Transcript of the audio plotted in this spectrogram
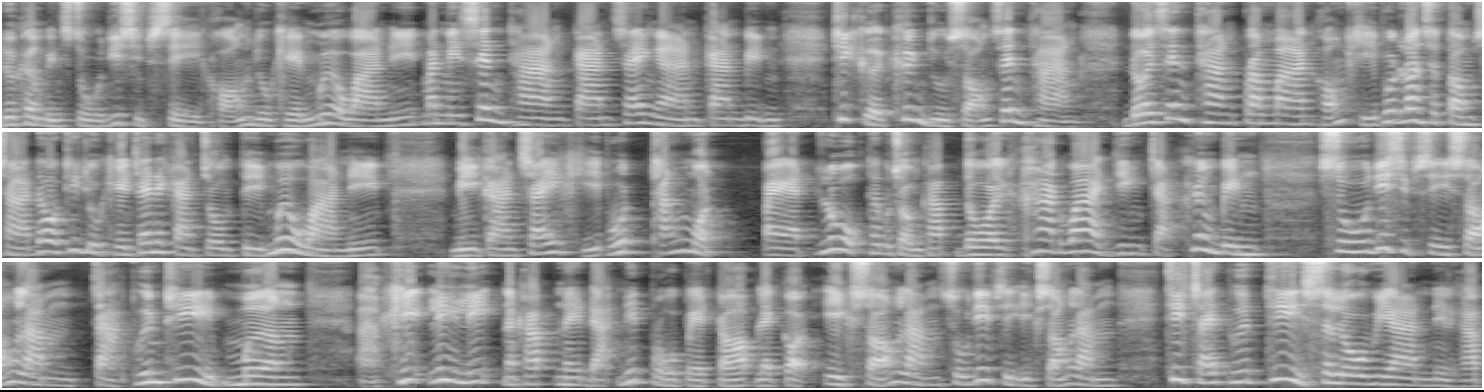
ด้วยเครื่องบินซู24 ของยูเครนเมื่อวานนี้ มันมีเส้นทางการใช้งานการบินที่เกิดขึ้นอยู่ 2 เส้นทาง โดยเส้นทางประมาณของขีพุทธล่อนสตอมชาโดที่ยูเครนใช้ในการโจมตีเมื่อวานนี้ มีการใช้ขีพุทธทั้งหมด 8 ลูกท่านผู้ชมครับ โดยคาดว่ายิงจากเครื่องบินซู24 2 ลำ จากพื้นที่เมืองอคิลิลินะครับในดานิโปรเปตรอฟและก็อีก 2 ลำซู24 อีก 2 ลำ ที่ใช้พื้นที่สโลเวียนนี่นะครับ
